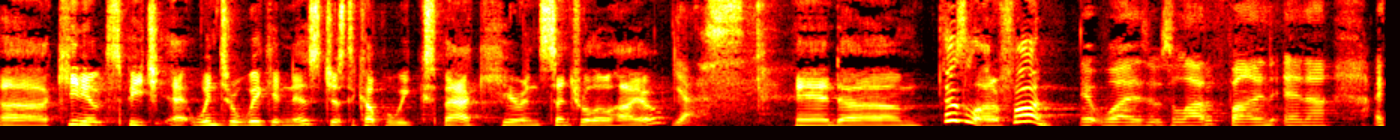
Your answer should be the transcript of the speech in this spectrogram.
Uh, keynote speech at Winter Wickedness just a couple weeks back here in Central Ohio, Yes, and um, that was a lot of fun. it was. It was a lot of fun, and uh, I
